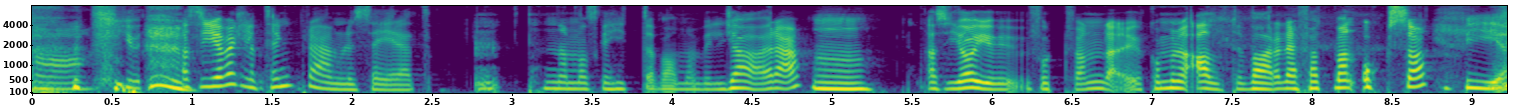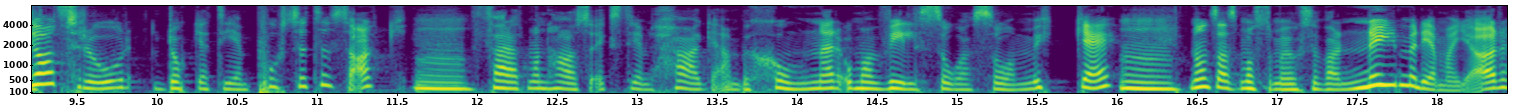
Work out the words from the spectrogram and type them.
Ja, gud. Alltså jag har verkligen tänkt på det här när du säger att när man ska hitta vad man vill göra. Mm. Alltså jag är ju fortfarande där. Jag kommer nog alltid vara där. För att man också... Vet. Jag tror dock att det är en positiv sak. Mm. För att man har så extremt höga ambitioner och man vill så, så mycket. Mm. Någonstans måste man ju också vara nöjd med det man gör.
